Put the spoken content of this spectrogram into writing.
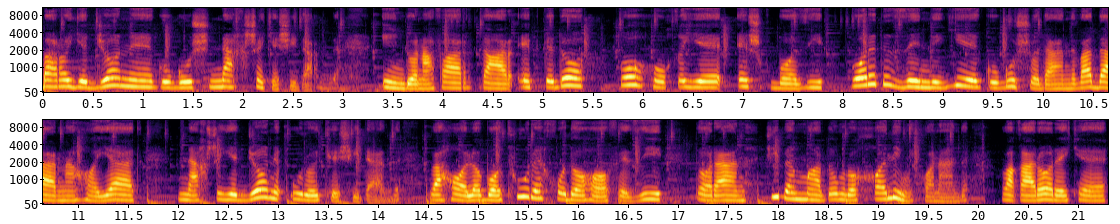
برای جان گوگوش نقشه کشیدند. این دو نفر در ابتدا با حقه عشق بازی وارد زندگی گوگوش شدند و در نهایت نقشه جان او را کشیدند و حالا با تور خداحافظی دارن جیب مردم رو خالی می کنند و قراره که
